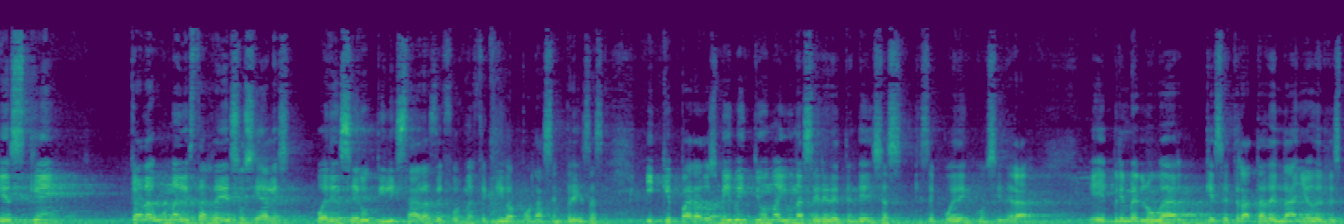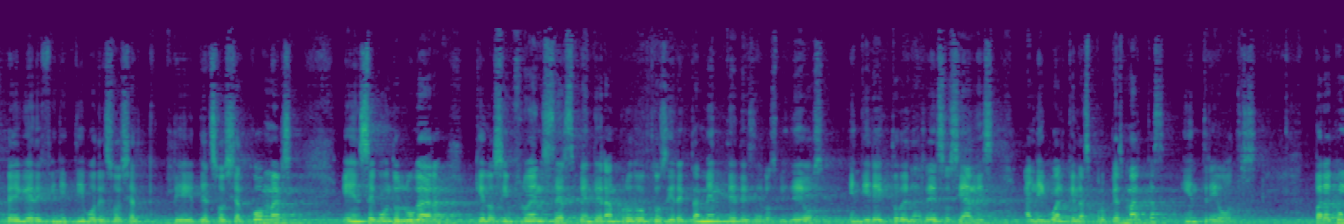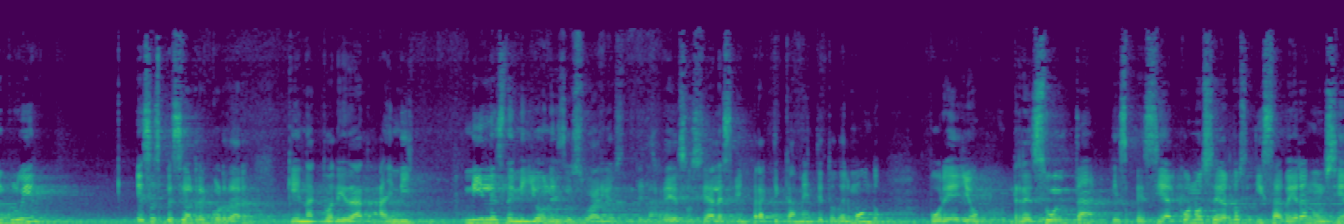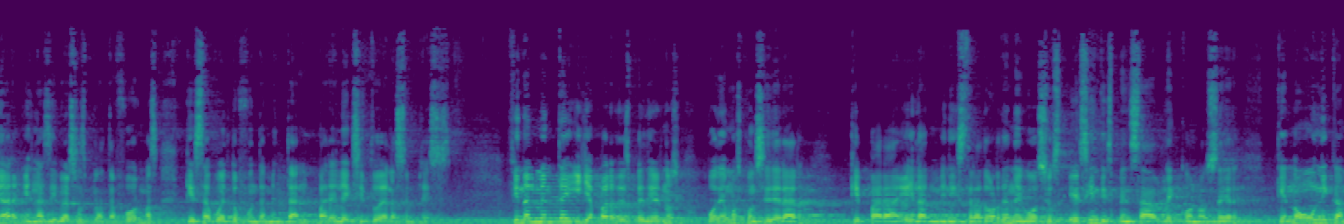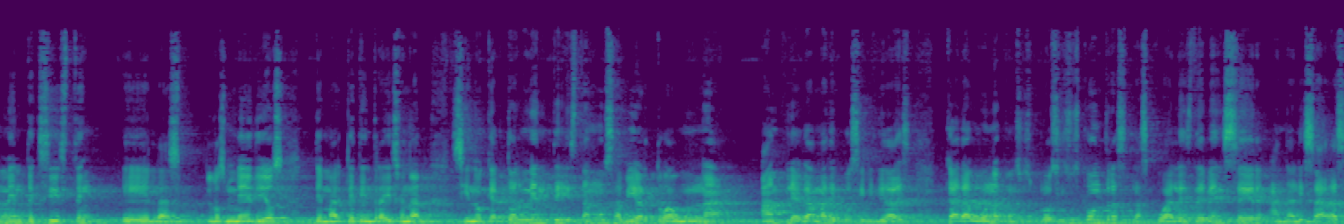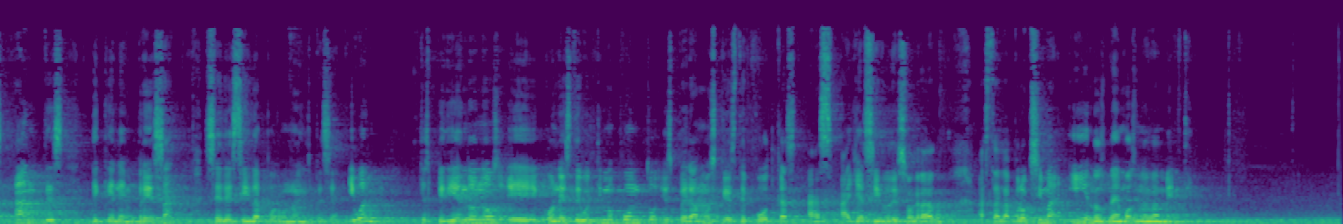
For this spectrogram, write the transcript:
es que cada una de estas redes sociales pueden ser utilizadas de forma efectiva por las empresas y que para 2021 hay una serie de tendencias que se pueden considerar. En primer lugar, que se trata del año del despegue definitivo del social, del social commerce. En segundo lugar, que los influencers venderán productos directamente desde los videos en directo de las redes sociales, al igual que las propias marcas, entre otros. Para concluir, es especial recordar que en la actualidad hay miles de millones de usuarios de las redes sociales en prácticamente todo el mundo. Por ello, resulta especial conocerlos y saber anunciar en las diversas plataformas que se ha vuelto fundamental para el éxito de las empresas. Finalmente, y ya para despedirnos, podemos considerar que para el administrador de negocios es indispensable conocer que no únicamente existen eh, los medios de marketing tradicional, sino que actualmente estamos abiertos a una amplia gama de posibilidades, cada una con sus pros y sus contras, las cuales deben ser analizadas antes de que la empresa se decida por uno en especial. Y bueno, despidiéndonos eh, con este último punto, esperamos que este podcast haya sido de su agrado. Hasta la próxima y nos vemos nuevamente.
